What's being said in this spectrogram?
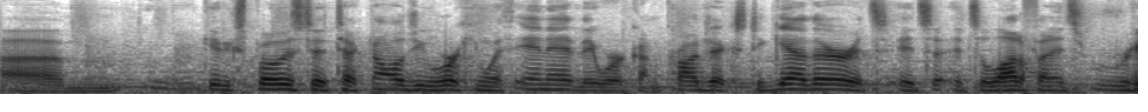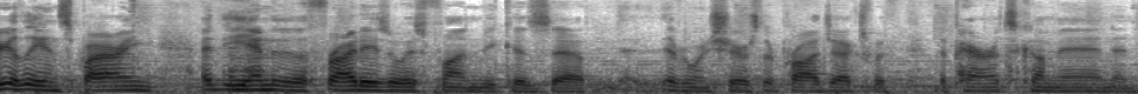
um, get exposed to technology working within it. They work on projects together. It's, it's, it's a lot of fun. It's really inspiring. At the end of the Friday is always fun because uh, everyone shares their projects with the parents come in. And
